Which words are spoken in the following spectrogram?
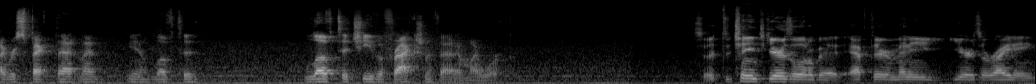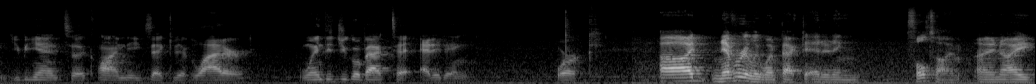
I respect that, and I, you know, love to love to achieve a fraction of that in my work. So to change gears a little bit, after many years of writing, you began to climb the executive ladder. When did you go back to editing work? Uh, I never really went back to editing full time. I mean, I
